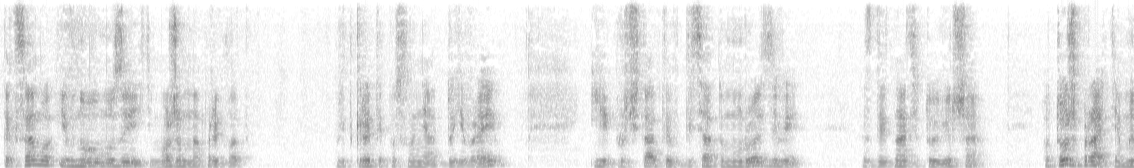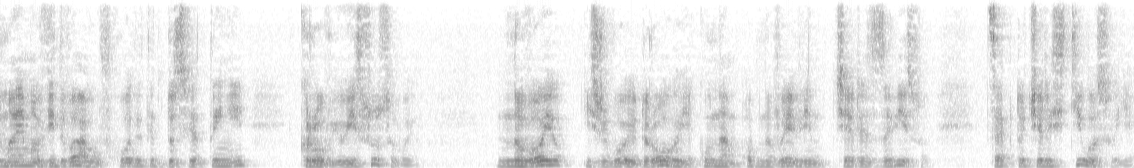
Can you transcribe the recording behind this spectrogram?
Так само і в Новому Завіті. Можемо, наприклад, відкрити послання до євреїв і прочитати в 10 розділі з 19 вірша. Отож, браття, ми маємо відвагу входити до святині кров'ю Ісусовою, новою і живою дорогою, яку нам обновив Він через завісу, цебто через тіло своє.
